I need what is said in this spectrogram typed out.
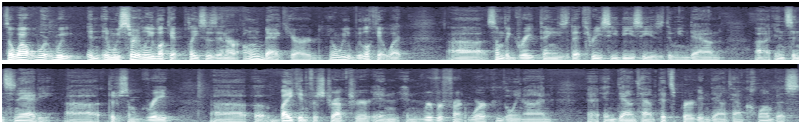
So while we and, and we certainly look at places in our own backyard, you know, we, we look at what uh, some of the great things that 3CDC is doing down uh, in Cincinnati. Uh, there's some great uh, uh, bike infrastructure and, and, riverfront work going on uh, in downtown Pittsburgh and downtown Columbus.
